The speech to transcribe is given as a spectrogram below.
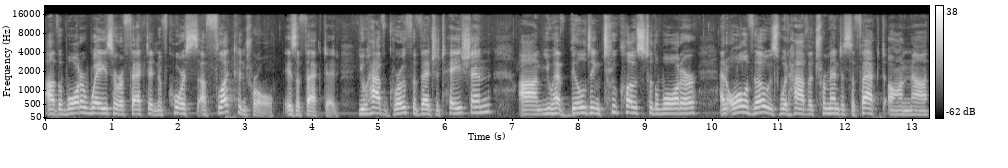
uh, the waterways are affected, and of course, uh, flood control is affected. You have growth of vegetation, um, you have building too close to the water, and all of those would have a tremendous effect on uh,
